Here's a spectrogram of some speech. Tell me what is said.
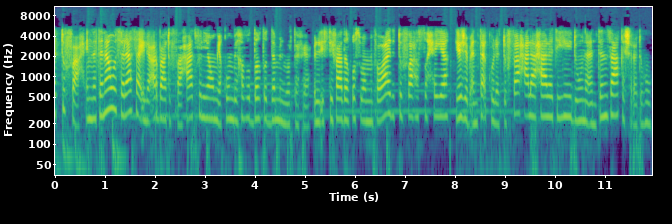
التفاح. إن تناول ثلاثة إلى أربع تفاحات في اليوم يقوم بخفض ضغط الدم المرتفع. للاستفادة القصوى من فوائد التفاح الصحية يجب أن تأكل التفاح على حالته دون أن تنزع قشرته.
